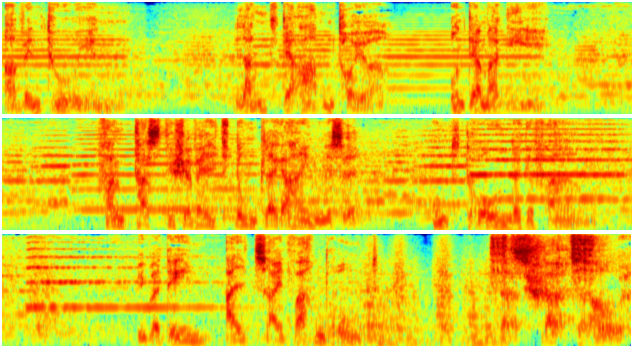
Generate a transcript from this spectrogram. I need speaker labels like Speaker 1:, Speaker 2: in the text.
Speaker 1: Aventurien. Land der Abenteuer und der Magie. Fantastische Welt dunkler Geheimnisse und drohender Gefahren. Über dem allzeit wachend ruht das schwarze Auge.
